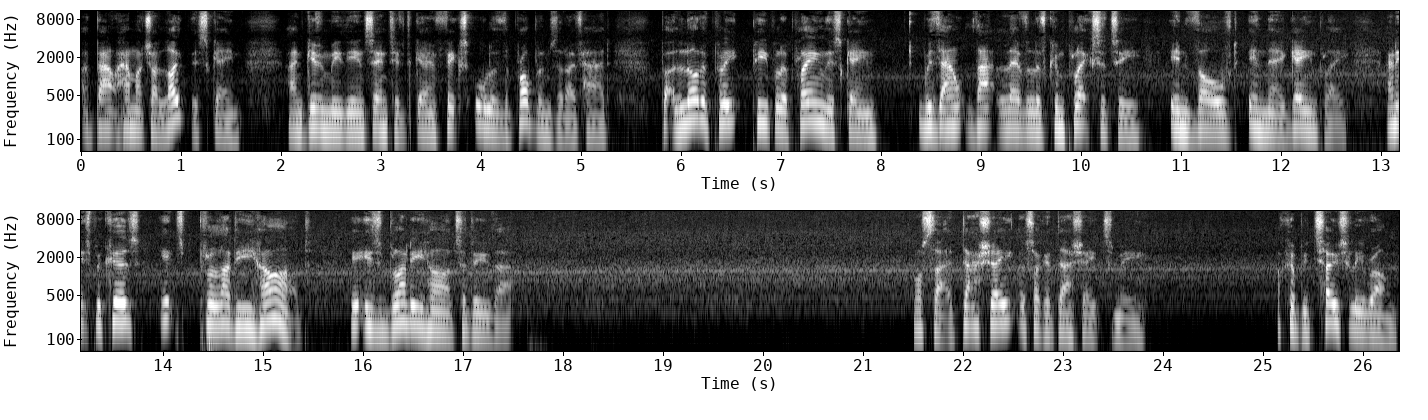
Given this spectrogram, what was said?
about how much I like this game and given me the incentive to go and fix all of the problems that I've had. But a lot of ple- people are playing this game without that level of complexity involved in their gameplay. And it's because it's bloody hard. It is bloody hard to do that. What's that? A dash 8? Looks like a dash 8 to me. I could be totally wrong.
